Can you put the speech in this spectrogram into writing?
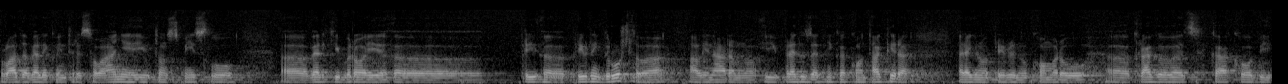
vlada veliko interesovanje i u tom smislu veliki broj privrednih društava, ali naravno i preduzetnika kontaktira regionalnu privrednu komoru Kragujevac kako bi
